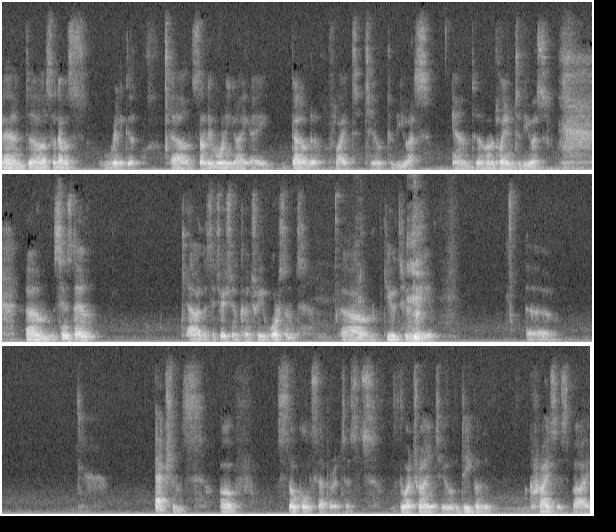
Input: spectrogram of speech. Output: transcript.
and uh, so that was really good. Uh, Sunday morning, I, I, got on the flight to, to the US and uh, on a plane to the US. Um, since then, uh, the situation in the country worsened um, due to the uh, actions of so-called separatists who are trying to deepen the crisis by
